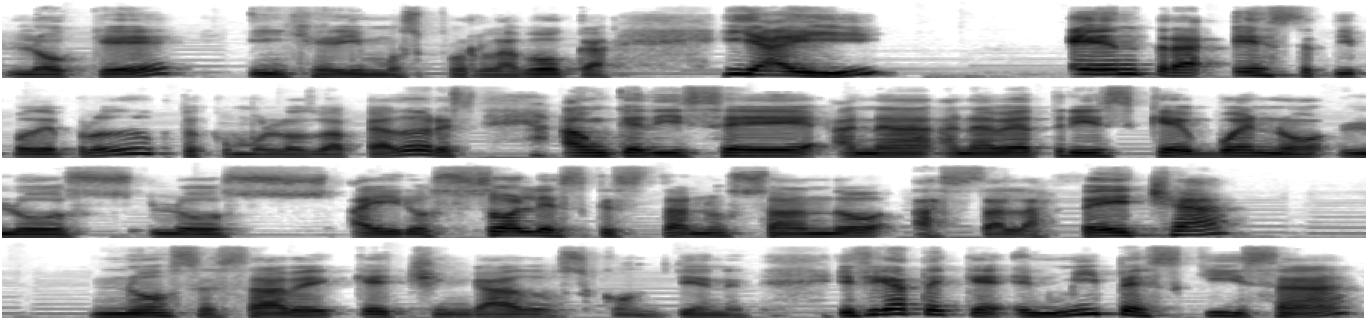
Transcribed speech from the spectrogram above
lo que ingerimos por la boca. Y ahí entra este tipo de producto, como los vapeadores. Aunque dice Ana, Ana Beatriz que, bueno, los, los aerosoles que están usando hasta la fecha, no se sabe qué chingados contienen. Y fíjate que en mi pesquisa,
